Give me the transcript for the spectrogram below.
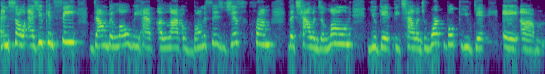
And so, as you can see down below, we have a lot of bonuses just from the challenge alone. You get the challenge workbook, you get a um,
